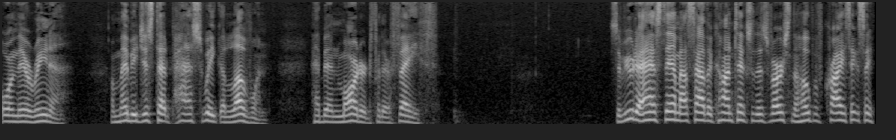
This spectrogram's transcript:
or in the arena. Or maybe just that past week, a loved one had been martyred for their faith. So if you were to ask them outside the context of this verse and the hope of Christ, they could say,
